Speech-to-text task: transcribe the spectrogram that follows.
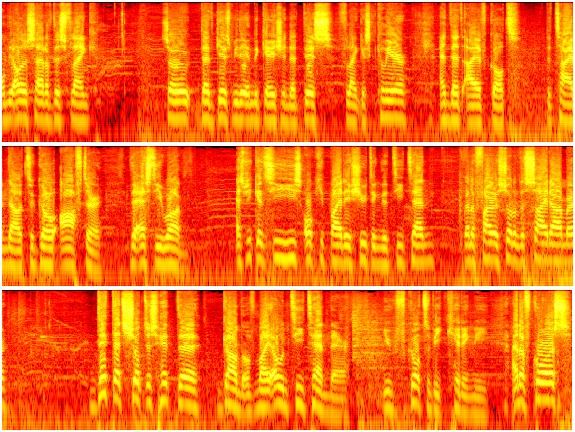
on the other side of this flank. So that gives me the indication that this flank is clear. And that I have got the time now to go after the ST1. As we can see, he's occupied in shooting the T-10. Gonna fire a shot on the side armor. Did that shot just hit the gun of my own T-10 there? You've got to be kidding me. And of course,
